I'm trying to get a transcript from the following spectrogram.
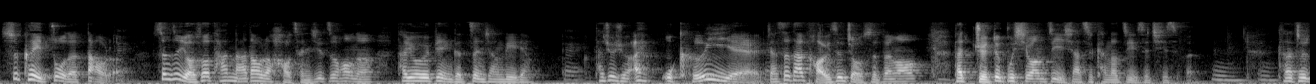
是可以做得到了，甚至有时候他拿到了好成绩之后呢，他又会变一个正向力量。对，他就觉得，哎，我可以耶。假设他考一次九十分哦，他绝对不希望自己下次看到自己是七十分。嗯嗯，他就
